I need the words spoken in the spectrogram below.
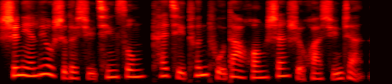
时年六十的许青松开启吞吐大荒山水画巡展，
